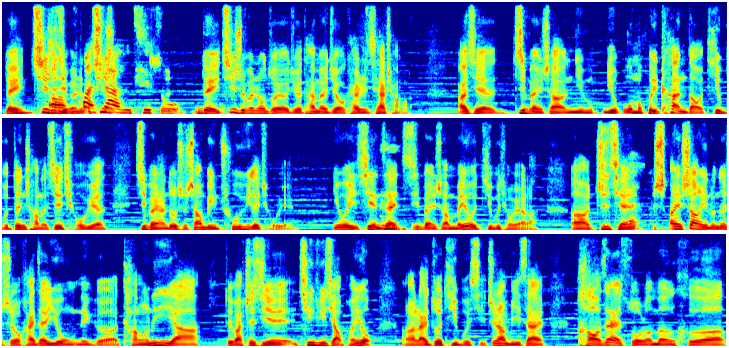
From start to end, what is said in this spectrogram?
对，七十几分钟。换下是七十五。对，七十分钟左右就他们就开始下场了，而且基本上你你我们会看到替补登场的一些球员，基本上都是伤病初愈的球员，因为现在基本上没有替补球员了。呃，之前上上一轮的时候还在用那个唐利呀，对吧？这些青训小朋友啊来做替补席。这场比赛好在所罗门和。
